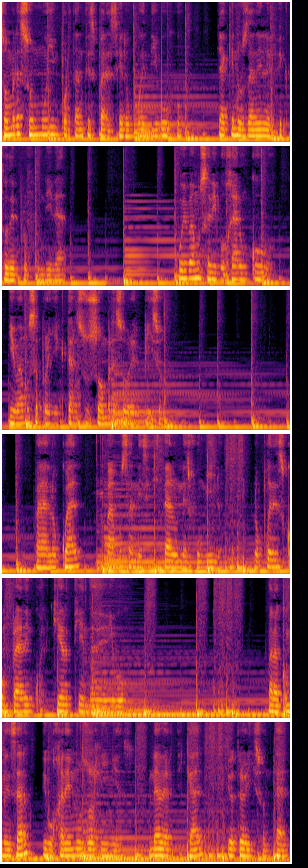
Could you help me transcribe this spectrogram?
sombras son muy importantes para hacer un buen dibujo, ya que nos dan el efecto de profundidad. Hoy vamos a dibujar un cubo y vamos a proyectar su sombra sobre el piso. Para lo cual vamos a necesitar un esfumino. Lo puedes comprar en cualquier tienda de dibujo. Para comenzar dibujaremos dos líneas, una vertical y otra horizontal.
